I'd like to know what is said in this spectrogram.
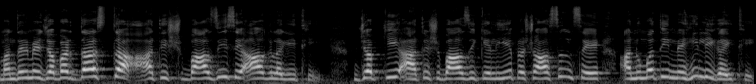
मंदिर में ज़बरदस्त आतिशबाजी से आग लगी थी, जबकि आतिशबाजी के लिए प्रशासन से अनुमति नहीं ली गई थी।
